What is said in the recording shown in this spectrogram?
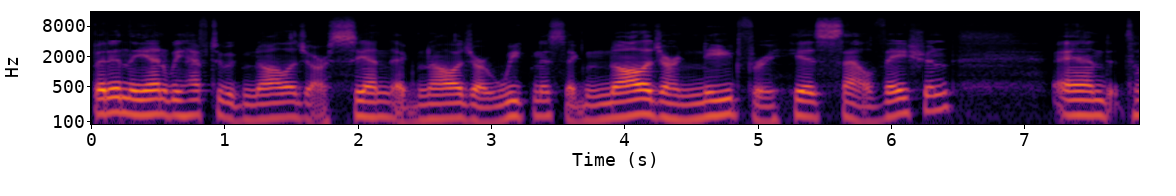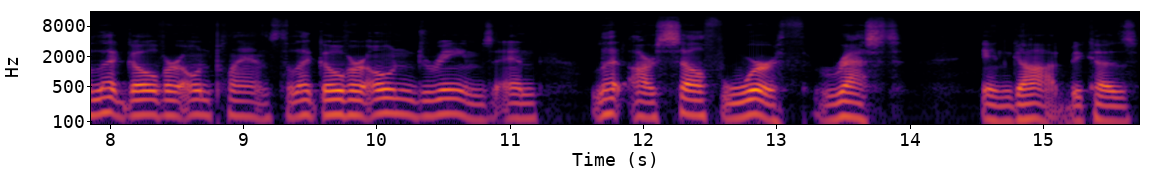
But in the end, we have to acknowledge our sin, acknowledge our weakness, acknowledge our need for His salvation, and to let go of our own plans, to let go of our own dreams, and let our self worth rest in God because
